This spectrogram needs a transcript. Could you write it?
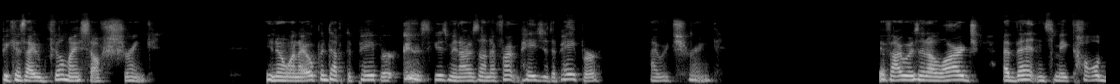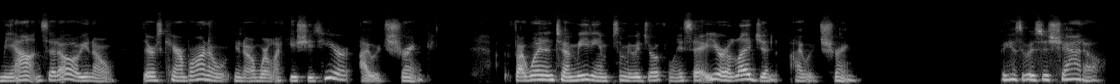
because I would feel myself shrink. You know, when I opened up the paper, excuse me, and I was on the front page of the paper, I would shrink if I was in a large event and somebody called me out and said, "Oh, you know, there's Karen Barner, you know, we're lucky she's here," I would shrink. If I went into a meeting and somebody would jokingly say, "You're a legend," I would shrink because it was a shadow.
